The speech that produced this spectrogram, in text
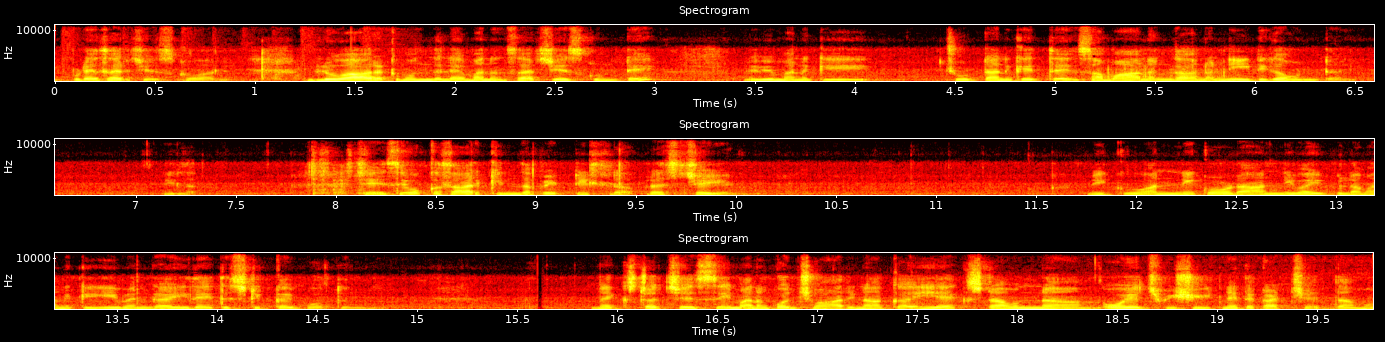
ఇప్పుడే సర్చ్ చేసుకోవాలి. గ్లూ ఆరక ముందులే మనం సర్చ్ చేసుకుంటే ఇవి మనకి చూడటానికైతే సమానంగానూ నీట్గా ఉంటాయి. ఇలా. చేసి ఒకసారి కింద పెట్టి ఇట్లా ప్రెస్ చేయండి. మీకు అన్నీ కూడా అన్ని వైపులా మనకి ఈవెన్గా ఇదైతే స్టిక్ అయిపోతుంది. నెక్స్ట్ వచ్చేసి మనం కొంచెం ఆరినాక ఈ ఎక్స్ట్రా ఉన్న ఓహెచ్పి షీట్ని అయితే కట్ చేద్దాము.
